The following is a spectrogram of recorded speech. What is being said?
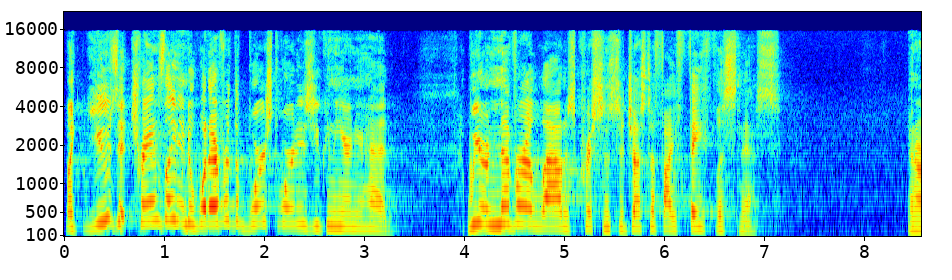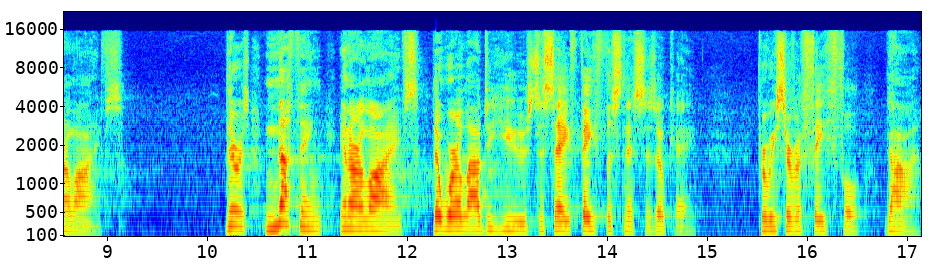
Like, use it, translate it into whatever the worst word is you can hear in your head. We are never allowed as Christians to justify faithlessness in our lives. There is nothing in our lives that we're allowed to use to say faithlessness is okay, for we serve a faithful God.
